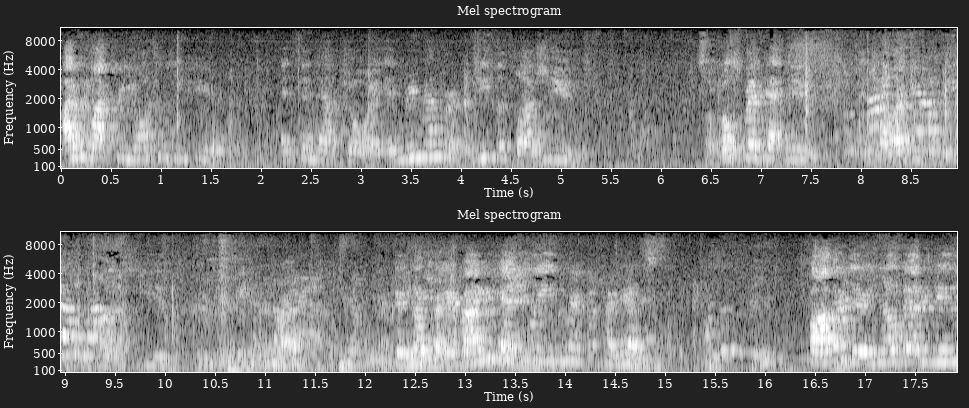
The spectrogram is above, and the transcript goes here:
I would like for you all to leave here and send out joy. And remember, Jesus loves you. So go spread that news and tell everyone Jesus loves you. Here's our prayer. Bow your head, please. Father, there is no better news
